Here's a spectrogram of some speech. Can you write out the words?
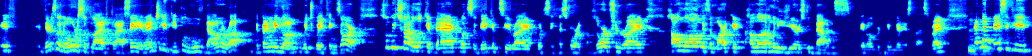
if there's an oversupply of class A. Eventually, people move down or up depending on which way things are. So we try to look at that. What's the vacancy right? What's the historic absorption right? How long is the market? How long? How many years to balance? You know, between various class, right? Mm-hmm. And then basically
